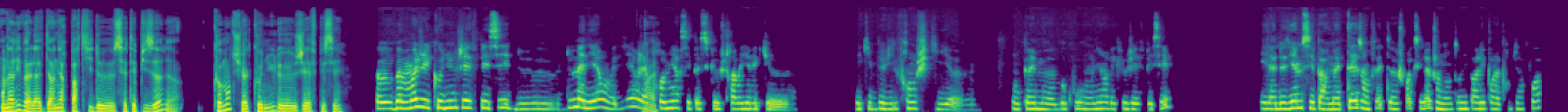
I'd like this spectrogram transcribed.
On arrive à la dernière partie de cet épisode. Comment tu as connu le GFPC euh, bah, moi, j'ai connu le GFPC de deux manières, on va dire. La première, c'est parce que je travaille avec euh, l'équipe de Villefranche qui euh, ont quand même beaucoup en lien avec le GFPC. Et la deuxième, c'est par ma thèse, en fait. je crois que c'est là que j'en ai entendu parler pour la première fois.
